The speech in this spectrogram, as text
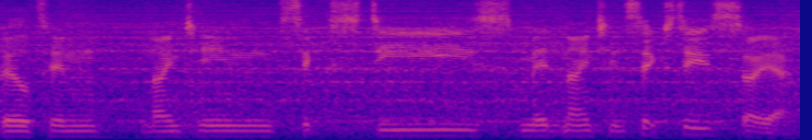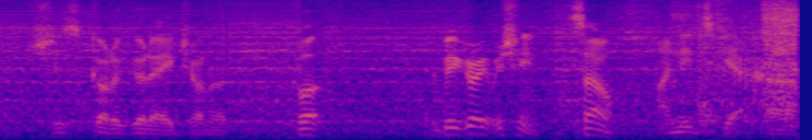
built in 1960s, mid 1960s. So yeah, she's got a good age on it. But it'll be a great machine. So I need to get her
